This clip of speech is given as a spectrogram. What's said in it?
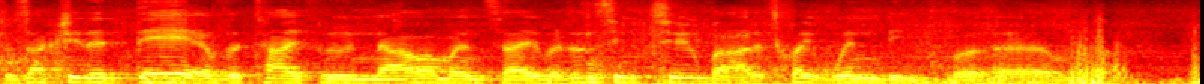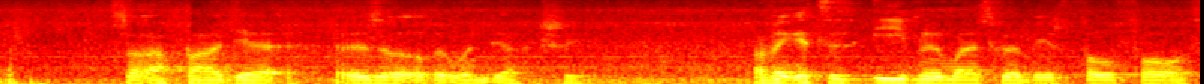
It's actually the day of the typhoon now, I'm inside, but it doesn't seem too bad. It's quite windy, but um, it's not that bad yet. It is a little bit windy actually. I think it's evening when it's going to be at full force.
